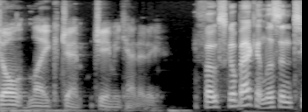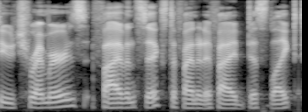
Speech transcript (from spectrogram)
don't like Jam- Jamie Kennedy. Folks, go back and listen to Tremors five and six to find out if I disliked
